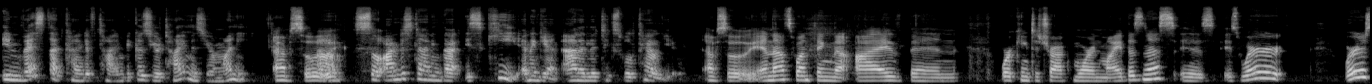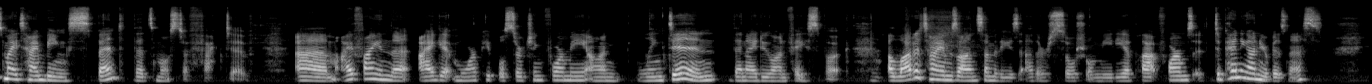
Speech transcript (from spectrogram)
invest that kind of time because your time is your money. Absolutely. Um, so understanding that is key. And again, analytics will tell you. Absolutely. And that's one thing that I've been working to track more in my business is is where where is my time being spent that's most effective um, I find that I get more people searching for me on LinkedIn than I do on Facebook. A lot of times on some of these other social media platforms, depending on your business,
